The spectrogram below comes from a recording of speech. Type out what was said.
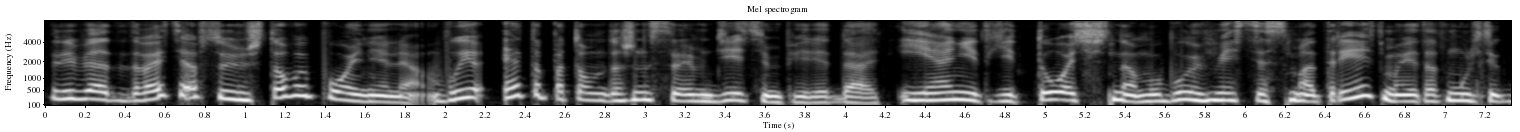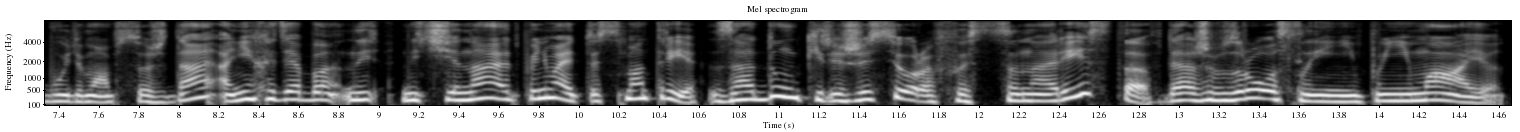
Ребята, давайте обсудим, что вы поняли. Вы это потом должны своим детям передать. И они такие, точно, мы будем вместе смотреть, мы этот мультик будем обсуждать. Они хотя бы на- начинают понимать. То есть смотри, задумки режиссеров и сценаристов даже взрослые не понимают.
